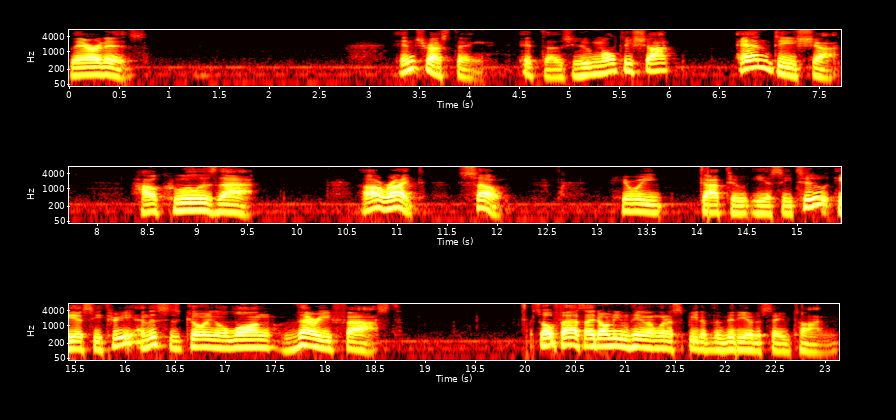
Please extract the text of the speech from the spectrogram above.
there it is. Interesting. It does you multi-shot and D-shot. How cool is that? All right. So here we got through ESC2, ESC3, and this is going along very fast. So fast, I don't even think I'm going to speed up the video to save time.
